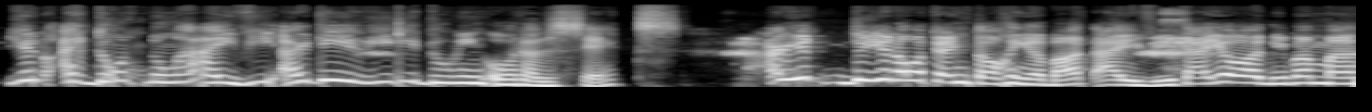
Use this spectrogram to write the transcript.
You know, I don't know nga, Ivy, are they really doing oral sex? Are you, do you know what I'm talking about, Ivy? Tayo, di ba, ma,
